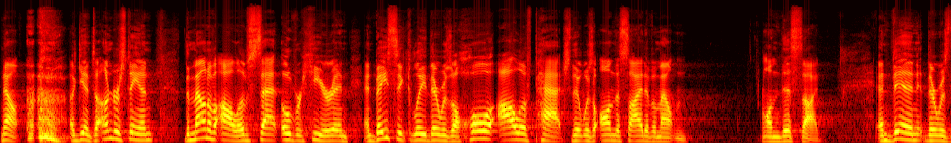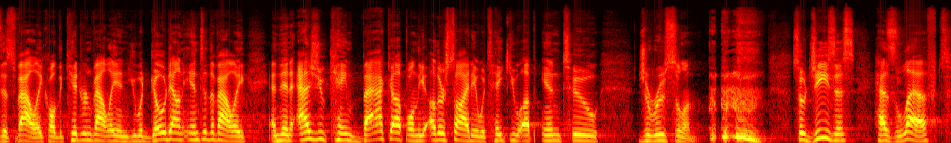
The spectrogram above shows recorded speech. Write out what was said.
Now, again, to understand, the Mount of Olives sat over here, and, and basically there was a whole olive patch that was on the side of a mountain, on this side. And then there was this valley called the Kidron Valley, and you would go down into the valley, and then as you came back up on the other side, it would take you up into Jerusalem. so Jesus has left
